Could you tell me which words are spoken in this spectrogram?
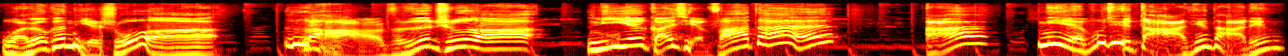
我都跟你说，老子的车你也敢写罚单啊？你也不去打听打听，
